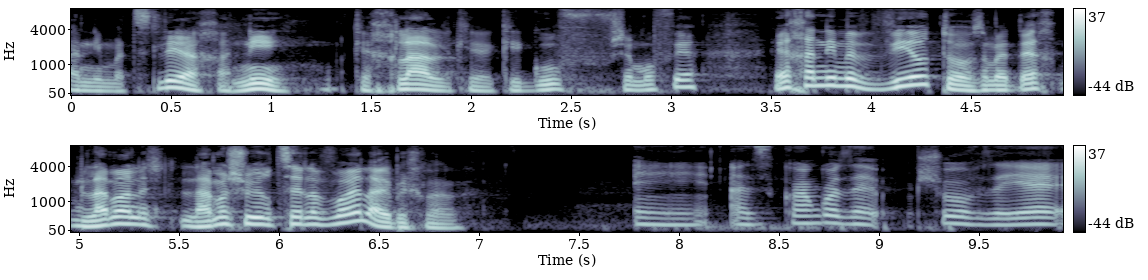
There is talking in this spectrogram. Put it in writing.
אני מצליח, אני, ככלל, כ, כגוף שמופיע, איך אני מביא אותו? זאת אומרת, איך, למה, למה שהוא ירצה לבוא אליי בכלל? אה, אז קודם כל זה, שוב, זה יהיה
